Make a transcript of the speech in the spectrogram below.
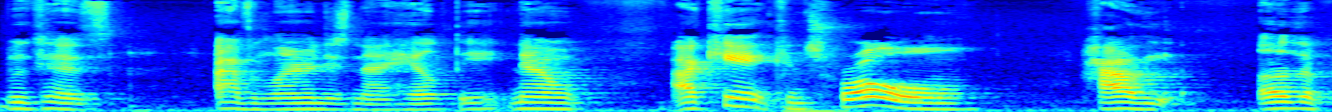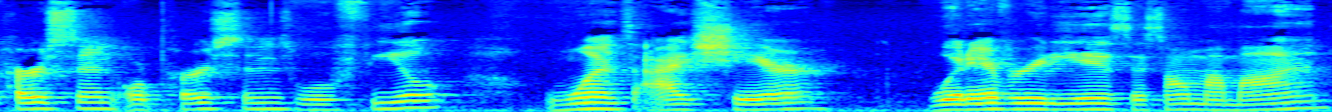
because I've learned is not healthy. Now, I can't control how the other person or persons will feel once I share whatever it is that's on my mind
